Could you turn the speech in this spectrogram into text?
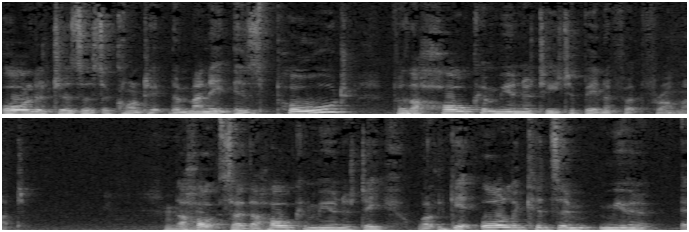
All it is is a contact. The money is pooled for the whole community to benefit from it. The whole, so the whole community will get all the kids immu- uh,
